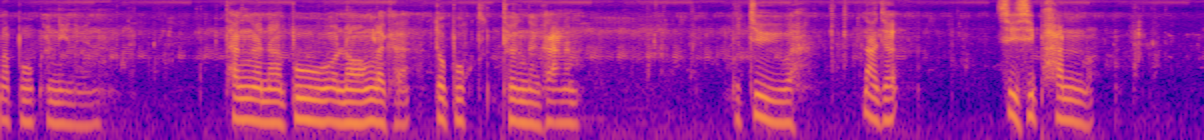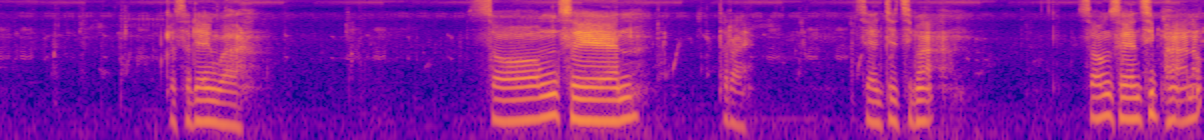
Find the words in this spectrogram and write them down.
มาปุ๊บอันนี้นะมันทั้งอนาปูน้องเลยค่ะตัวปุกเทิงทางข้างนั้นบ่จื้อว่ะน่าจะสี่สิบพันบ่ก็แสดงว่าสองแสน ท่าไหร่แสนเจ็ดสิบห้าสองแสนสิบห้าเนาะ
